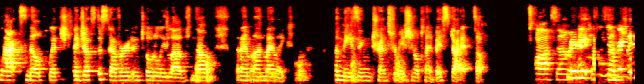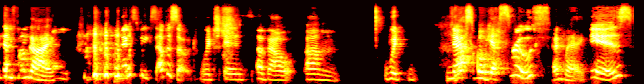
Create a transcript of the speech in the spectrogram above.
flax milk which i just discovered and totally love. Now that i'm on my like amazing transformational plant-based diet so. Awesome. Pretty awesome. fun guy next week's episode which is about um which Oh, Next, oh yes, truth is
